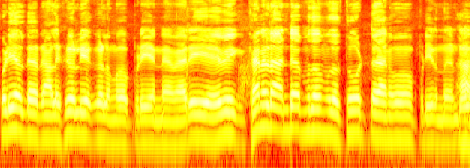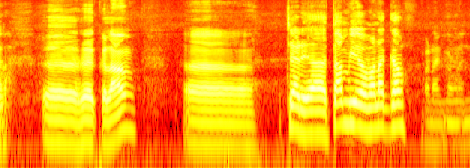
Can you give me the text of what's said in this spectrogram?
படியாள்கிட்ட நாலு கேள்வியை கேளுங்க. அப்படி என்ன மாதிரி? கனடாண்ட முதல் முதல் தோட்ட அனுபவம் அப்படி இருந்துட்டு கேட்கலாம். சரி தம்பி வணக்கம். வணக்கம்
